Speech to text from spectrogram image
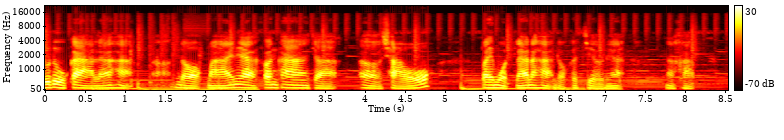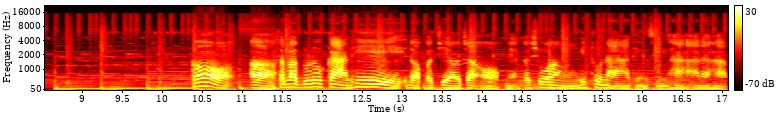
ฤดูกาลแล้วฮะดอกไม้เนี่ยค่อนข้างจะเฉาไปหมดแล้วนะฮะดอกกระเจียวเนี่ยนะครับ ก็สำหรับฤดูกาลที่ดอกกระเจียวจะออกเนี่ยก็ช่วงมิถุนาถึงสิงหานะครับ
